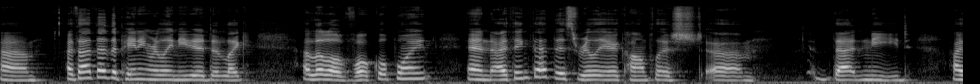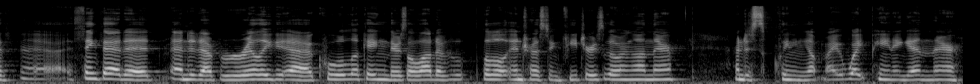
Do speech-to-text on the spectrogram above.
Um, I thought that the painting really needed like a little vocal point and I think that this really accomplished um, that need. I uh, think that it ended up really uh, cool looking. There's a lot of little interesting features going on there. I'm just cleaning up my white paint again there.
